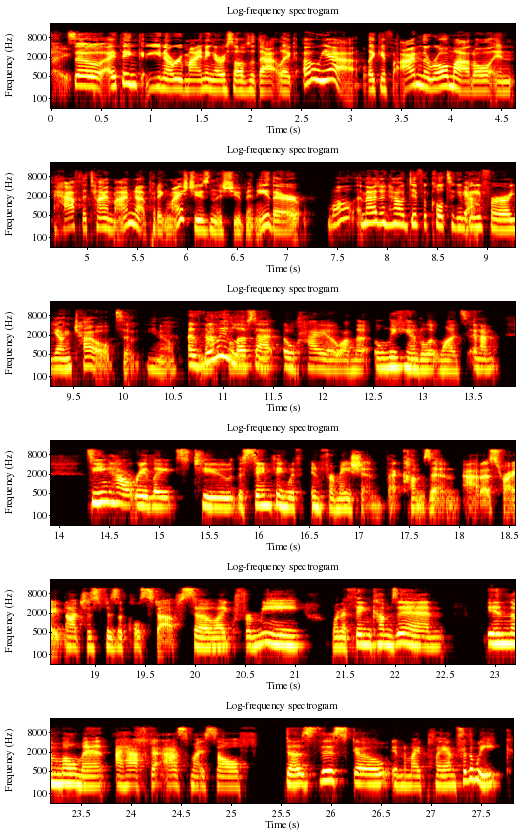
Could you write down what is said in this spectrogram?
Right. So I think, you know, reminding ourselves of that, like, oh yeah, like if I'm the role model and half the time I'm not putting my shoes in the shoe bin either, well, imagine how difficult it can yeah. be for a young child. So, you know, I really love that Ohio on the only handle it once. And I'm seeing how it relates to the same thing with information that comes in at us, right? Not just physical stuff. So, mm-hmm. like for me, when a thing comes in, in the moment, I have to ask myself, does this go into my plan for the week?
